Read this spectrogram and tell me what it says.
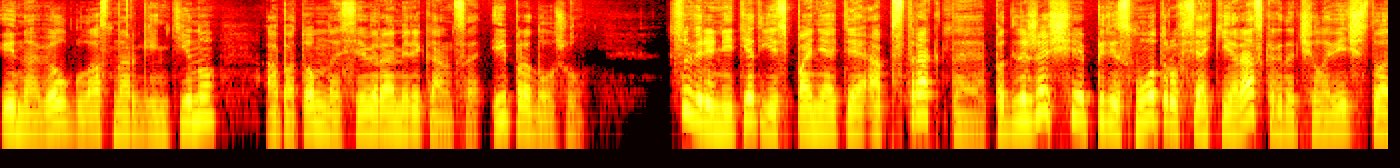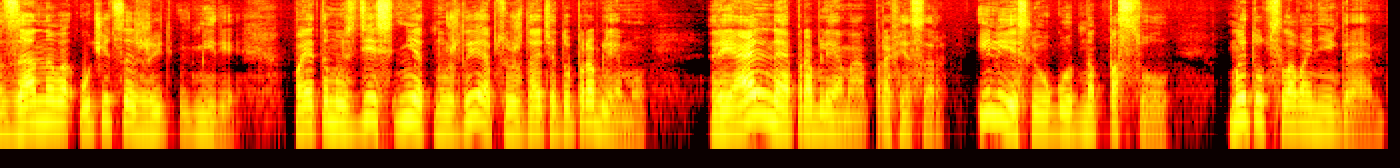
и навел глаз на Аргентину, а потом на североамериканца и продолжил. Суверенитет есть понятие абстрактное, подлежащее пересмотру всякий раз, когда человечество заново учится жить в мире. Поэтому здесь нет нужды обсуждать эту проблему. Реальная проблема, профессор, или, если угодно, посол. Мы тут слова не играем.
